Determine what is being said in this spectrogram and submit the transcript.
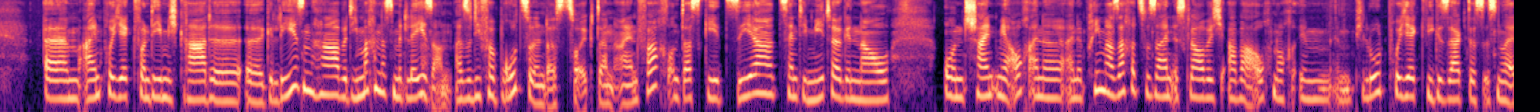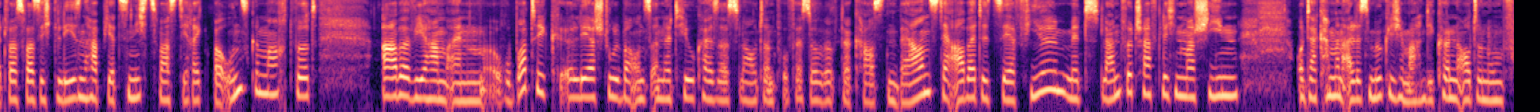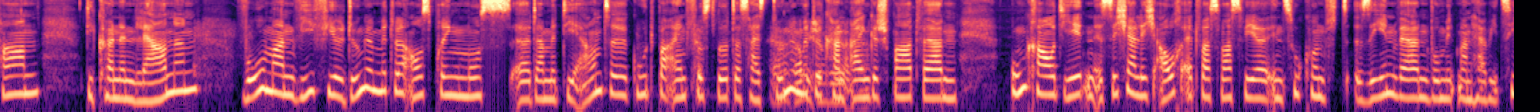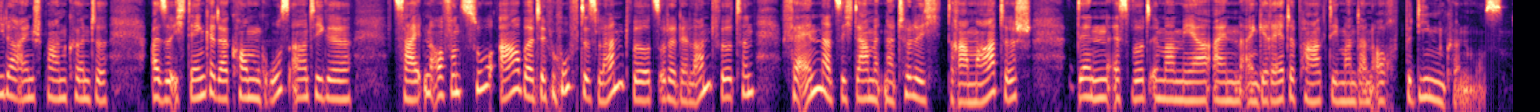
ähm, ein Projekt, von dem ich gerade äh, gelesen habe, die machen das mit Lasern. Also die verbrutzeln das Zeug dann einfach und das geht sehr zentimetergenau und scheint mir auch eine, eine prima Sache zu sein, ist, glaube ich, aber auch noch im, im Pilotprojekt. Wie gesagt, das ist nur etwas, was ich gelesen habe, jetzt nichts, was direkt bei uns gemacht wird. Aber wir haben einen Robotik-Lehrstuhl bei uns an der TU Kaiserslautern, Professor Dr. Carsten Berns, der arbeitet sehr viel mit landwirtschaftlichen Maschinen und da kann man alles Mögliche machen. Die können autonom fahren, die können lernen wo man wie viel Düngemittel ausbringen muss, äh, damit die Ernte gut beeinflusst wird. Das heißt, Düngemittel kann eingespart werden. Unkraut jäten ist sicherlich auch etwas, was wir in Zukunft sehen werden, womit man Herbizide einsparen könnte. Also ich denke, da kommen großartige Zeiten auf uns zu, aber der Beruf des Landwirts oder der Landwirtin verändert sich damit natürlich dramatisch, denn es wird immer mehr ein, ein Gerätepark, den man dann auch bedienen können muss.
